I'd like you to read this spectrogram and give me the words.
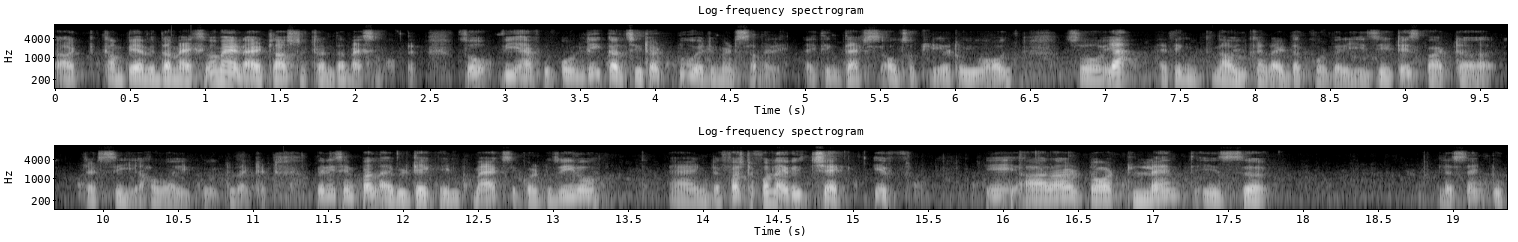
uh, compare with the maximum and at last return the maximum of them. So we have to only consider two elements of array i think that's also clear to you all. So yeah i think now you can write the code. Very easy it is but uh, let's see how i going to write it. Very simple. I will take int max equal to 0 and first of all I will check if arr dot length is uh, less than 2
